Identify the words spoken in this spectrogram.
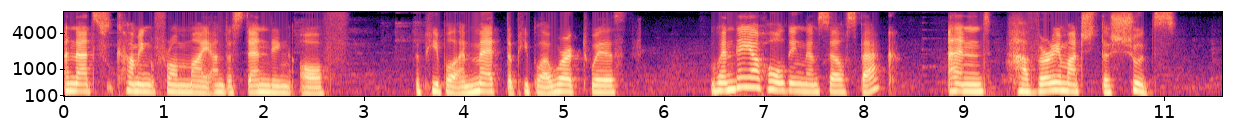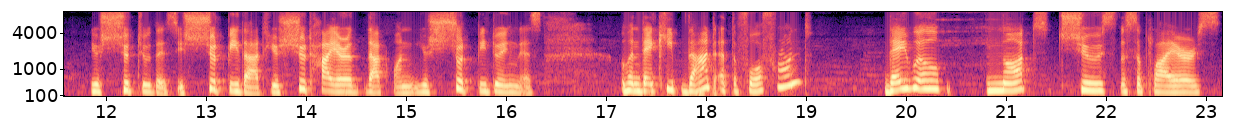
and that's coming from my understanding of the people I met, the people I worked with, when they are holding themselves back and have very much the shoulds you should do this. You should be that. You should hire that one. You should be doing this. When they keep that at the forefront they will not choose the suppliers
